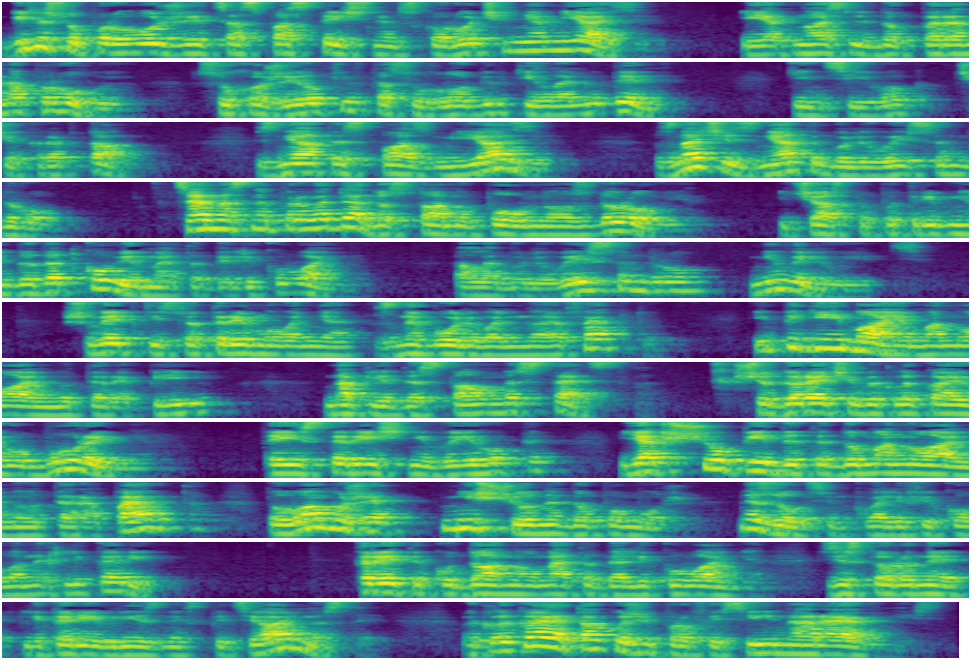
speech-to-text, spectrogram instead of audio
Біль супроводжується спастичним скороченням м'язів і як наслідок перенапругою сухожилків та суглобів тіла людини, кінцівок чи хребта. Зняти спазм м'язів значить зняти больовий синдром. Це нас не приведе до стану повного здоров'я і часто потрібні додаткові методи лікування, але больовий синдром нівелюється. Швидкість отримування знеболювального ефекту і підіймає мануальну терапію на п'єдестал мистецтва, що, до речі, викликає обурення та істеричні вигуки. Якщо підете до мануального терапевта, то вам уже ніщо не допоможе, не зовсім кваліфікованих лікарів. Критику даного метода лікування зі сторони лікарів різних спеціальностей викликає також і професійна ревність.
